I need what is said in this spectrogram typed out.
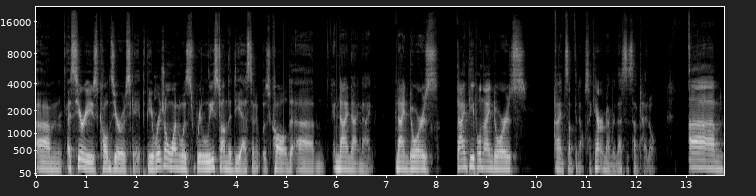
um, a series called Zero Escape. The original one was released on the DS, and it was called um, 999. Nine doors, nine people, nine doors, nine something else. I can't remember. That's the subtitle. Um,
